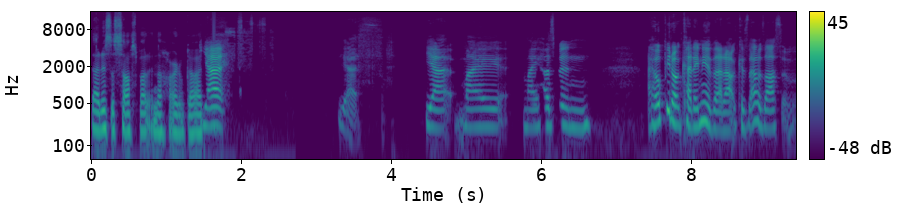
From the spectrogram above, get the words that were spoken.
That is the soft spot in the heart of God. Yes. Yes. Yeah, my my husband I hope you don't cut any of that out cuz that was awesome.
